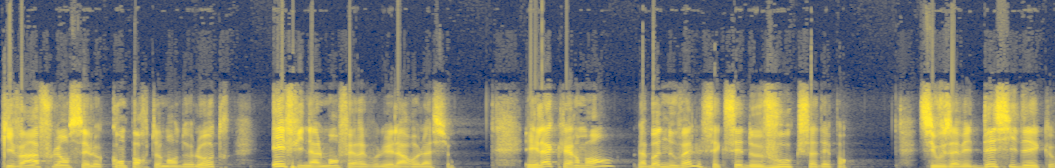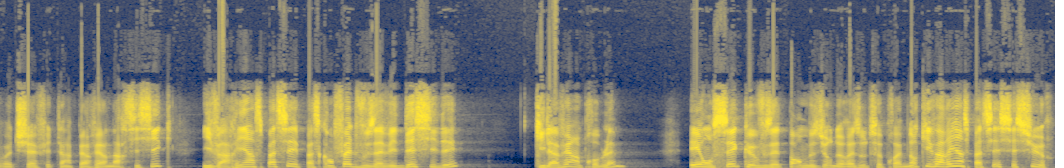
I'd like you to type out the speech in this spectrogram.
qui va influencer le comportement de l'autre et finalement faire évoluer la relation. Et là, clairement, la bonne nouvelle, c'est que c'est de vous que ça dépend. Si vous avez décidé que votre chef était un pervers narcissique, il va rien se passer parce qu'en fait, vous avez décidé qu'il avait un problème et on sait que vous n'êtes pas en mesure de résoudre ce problème. Donc, il va rien se passer, c'est sûr.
